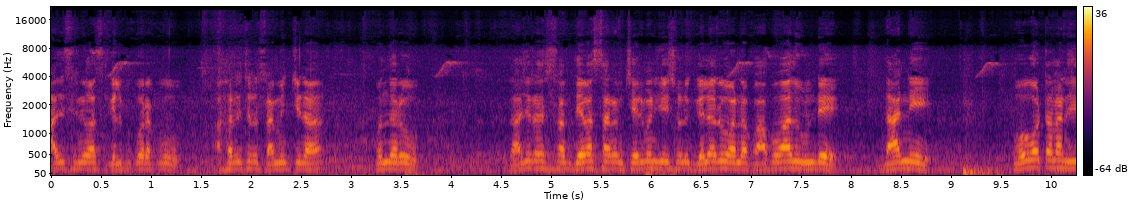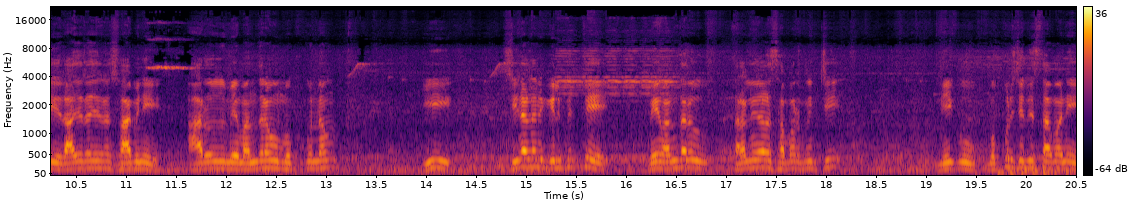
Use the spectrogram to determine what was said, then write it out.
ఆది శ్రీనివాస్ గెలుపు కొరకు అహరించడం శ్రమించిన కొందరు రాజరాజ స్వామి దేవస్థానం చైర్మన్ చేసిన గెలరు అన్న ఒక అపవాదం ఉండే దాన్ని పోగొట్టాలని రాజరాజేశ్వర స్వామిని ఆ రోజు మేమందరం మొక్కుకున్నాం. ఈ శ్రీనాథని గెలిపిస్తే మేమందరూ తలనీళ్ళు సమర్పించి మీకు మొక్కులు చెల్లిస్తామని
